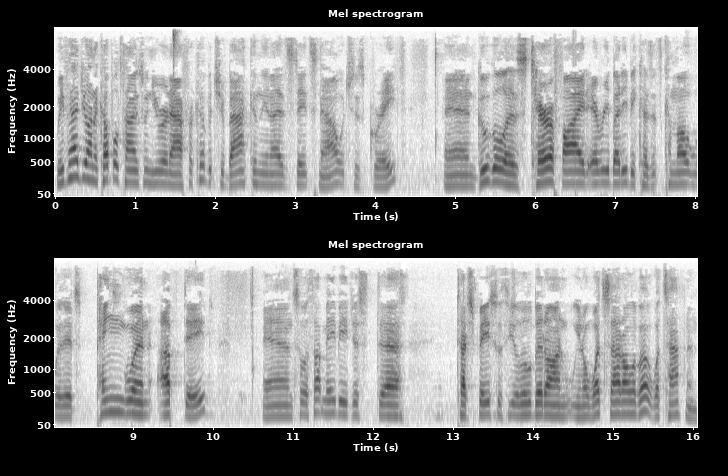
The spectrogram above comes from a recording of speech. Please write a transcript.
We've had you on a couple times when you were in Africa, but you're back in the United States now, which is great. And Google has terrified everybody because it's come out with its Penguin update. And so I thought maybe just uh, touch base with you a little bit on, you know, what's that all about? What's happening?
